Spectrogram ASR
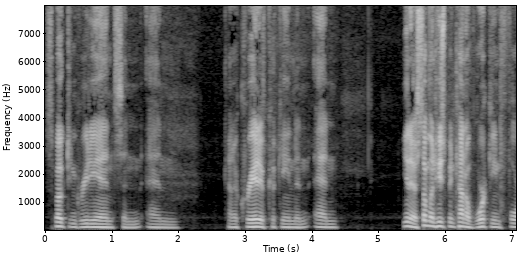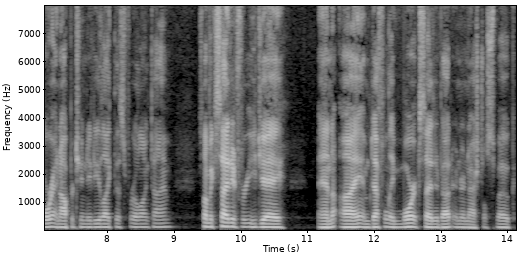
smoked ingredients and and kind of creative cooking and and you know someone who's been kind of working for an opportunity like this for a long time. So I'm excited for EJ, and I am definitely more excited about International Smoke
